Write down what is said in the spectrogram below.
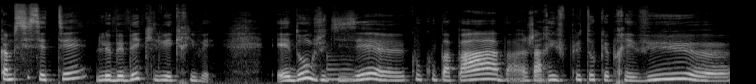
comme si c'était le bébé qui lui écrivait. Et donc, je disais, euh, coucou papa, bah, j'arrive plus tôt que prévu. Euh,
